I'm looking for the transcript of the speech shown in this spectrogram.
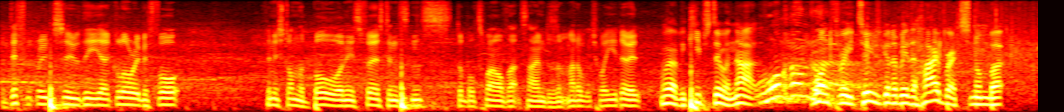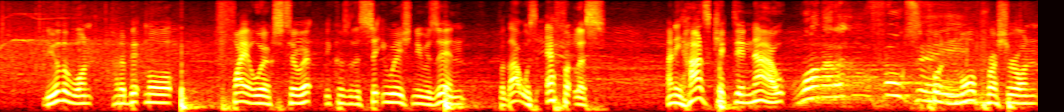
a different route to the uh, Glory before. Finished on the ball in his first instance, double 12 that time, doesn't matter which way you do it. well, if he keeps doing that, 100. 132 is going to be the Huybrechts number. The other one had a bit more fireworks to it because of the situation he was in, but that was effortless. And he has kicked in now, 140. putting more pressure on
